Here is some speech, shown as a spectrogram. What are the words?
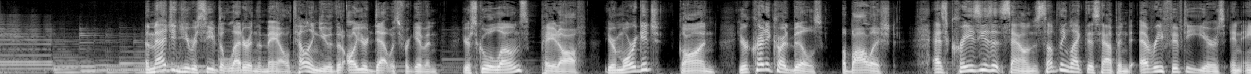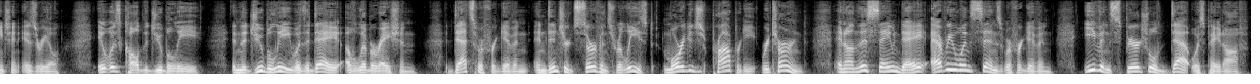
Imagine you received a letter in the mail telling you that all your debt was forgiven. Your school loans paid off. Your mortgage gone. Your credit card bills abolished. As crazy as it sounds, something like this happened every 50 years in ancient Israel. It was called the Jubilee. And the Jubilee was a day of liberation. Debts were forgiven, indentured servants released, mortgaged property returned. And on this same day, everyone's sins were forgiven. Even spiritual debt was paid off.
